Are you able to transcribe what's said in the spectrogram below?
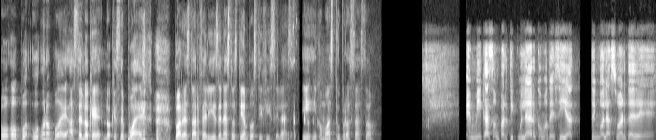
o, uno puede hacer lo que, lo que se puede para estar feliz en estos tiempos difíciles. ¿Y, ¿Y cómo es tu proceso? En mi caso en particular, como decía, tengo la suerte de,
